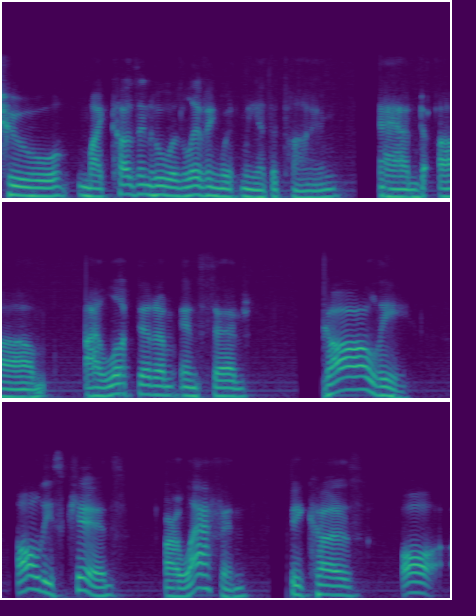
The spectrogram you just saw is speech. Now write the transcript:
to my cousin who was living with me at the time, and um, I looked at him and said, "Golly, all these kids are laughing because all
